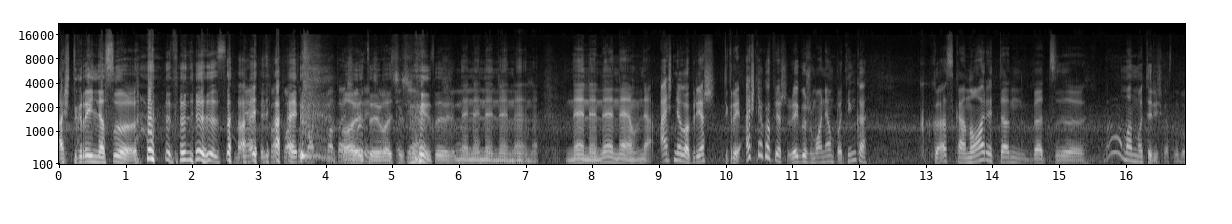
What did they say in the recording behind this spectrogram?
Aš tikrai nesu. ne, tai po, po, po, po to Oi, tai va, čia, žinai, tai, ne, ne, ne, ne, ne, ne. Ne, ne, ne, ne, ne. Aš nieko prieš, tikrai, aš nieko prieš. Jeigu žmonėm patinka, kas ką nori ten, bet, na, man moteriškas labiau.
